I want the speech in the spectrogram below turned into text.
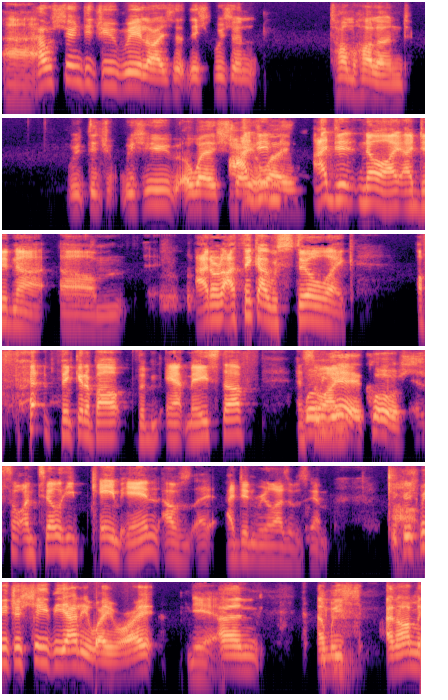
Uh, How soon did you realize that this wasn't Tom Holland? Did you, was you aware straight I didn't, away? I didn't. No, I, I did not. Um, I don't. I think I was still like thinking about the Aunt May stuff. And well, so yeah, I, of course. So until he came in, I was I, I didn't realize it was him because um, we just see the alleyway, right? Yeah, and and we and I'm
